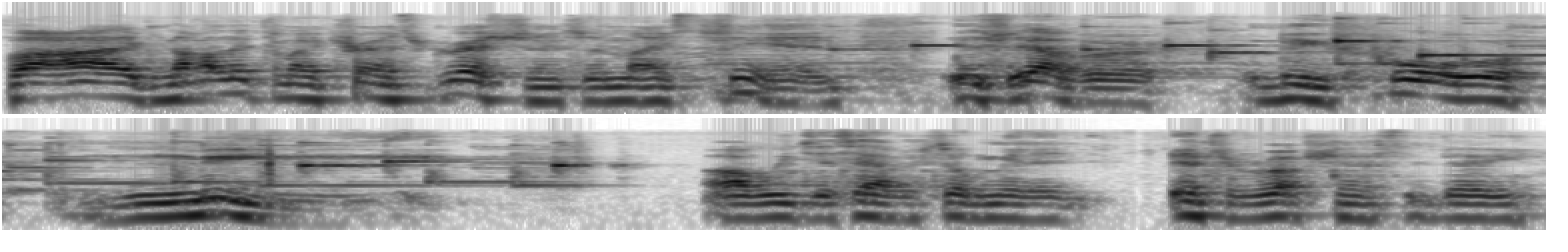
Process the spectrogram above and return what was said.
For I acknowledge my transgressions and my sin is ever before me. Are we just having so many interruptions today?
